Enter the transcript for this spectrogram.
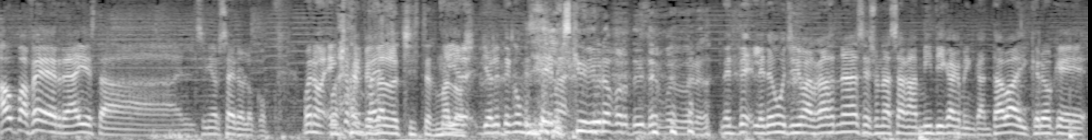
Aupa Fer, ahí está el señor Sairo Loco. Bueno, Age Pues of empiezan Empires, los chistes malos. Yo, yo le tengo Él muchísimas, escribió uno por Twitter muy bueno. le, te- le tengo muchísimas ganas. Es una saga mítica que me encantaba y creo que.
